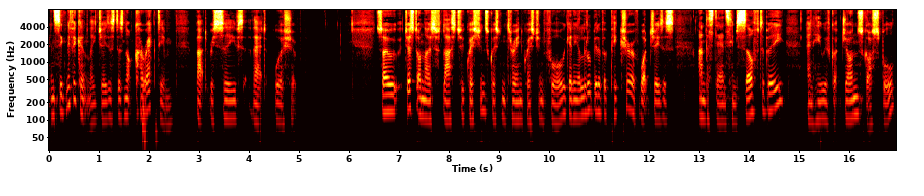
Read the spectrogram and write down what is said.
And significantly, Jesus does not correct him, but receives that worship. So, just on those last two questions, question three and question four, we're getting a little bit of a picture of what Jesus understands himself to be. And here we've got John's Gospel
